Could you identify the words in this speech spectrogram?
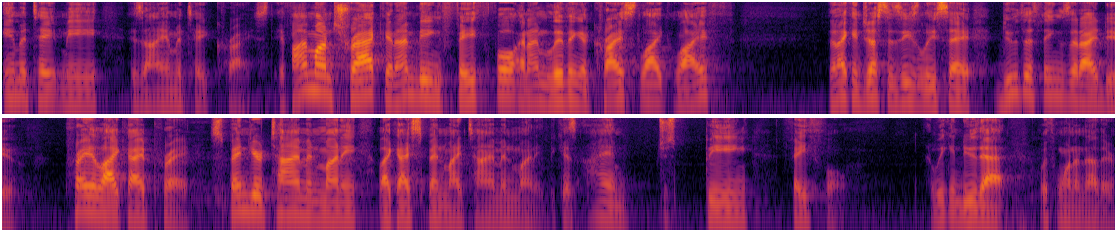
Imitate me as I imitate Christ. If I'm on track and I'm being faithful and I'm living a Christ like life, then I can just as easily say, Do the things that I do. Pray like I pray. Spend your time and money like I spend my time and money because I am just being faithful. And we can do that with one another.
